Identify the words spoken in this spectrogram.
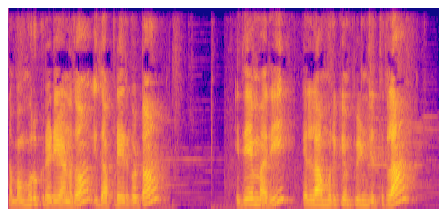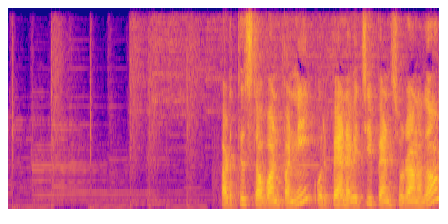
நம்ம முறுக்கு ரெடி ஆனதும் இது அப்படியே இருக்கட்டும். இதே மாதிரி எல்லா முறுக்கையும் பிழிஞ்சு எடுத்துக்கலாம். அடுத்து ஸ்டவ் ஆன் பண்ணி ஒரு பேனை வச்சு பேன் சூடானதும்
